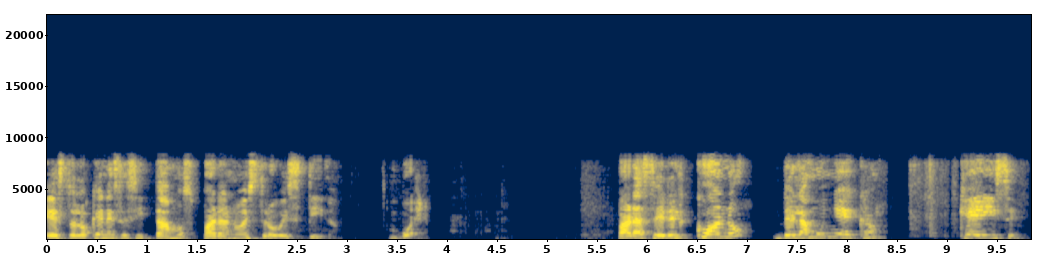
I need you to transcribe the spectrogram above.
Esto es lo que necesitamos para nuestro vestido. Bueno, para hacer el cono de la muñeca, ¿qué hice?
